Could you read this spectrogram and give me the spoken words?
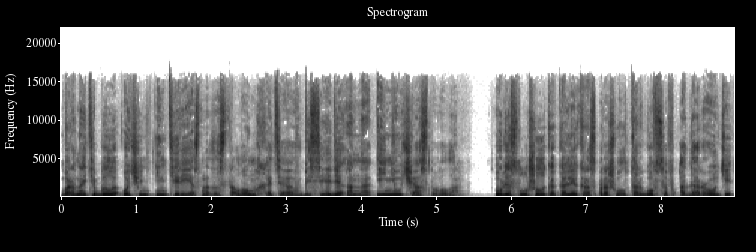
Барнетте было очень интересно за столом, хотя в беседе она и не участвовала. Уля слушала, как Олег расспрашивал торговцев о дороге,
